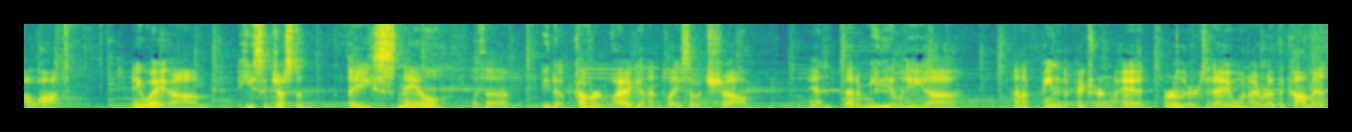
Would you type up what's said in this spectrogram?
a lot. Anyway, um, he suggested a snail with a beat up covered wagon in place of its shell and that immediately uh, kind of painted a picture in my head earlier today when I read the comment.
